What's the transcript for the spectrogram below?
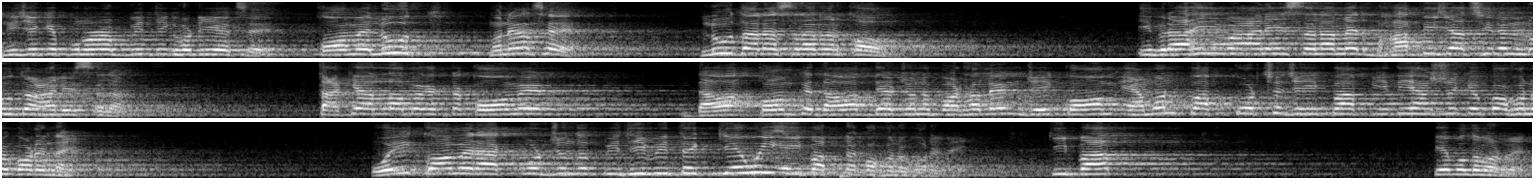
নিজেকে পুনরাবৃত্তি ঘটিয়েছে। কমে লুত, মনে আছে? লুত আলাহ সালামের কম ইব্রাহিম আলী সালামের ভাতিজা ছিলেন লুত আলী সালাম। তাকে আল্লাহ একটা কমের দাওয়া, কমকে দাওয়াত দেওয়ার জন্য পাঠালেন। যেই কম এমন পাপ করছে যেই পাপ ইতিহাসে কেউ কখনো করে নাই। ওই কমের আগ পর্যন্ত পৃথিবীতে কেউই এই পাপটা কখনো করে নাই। কি পাপ? কে বলতে পারবেন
